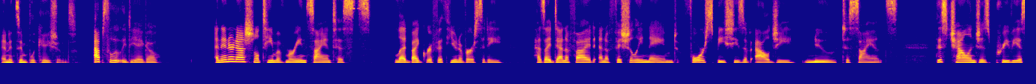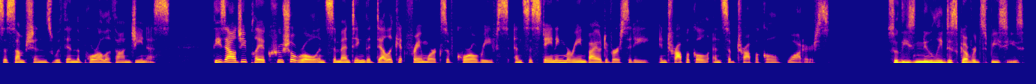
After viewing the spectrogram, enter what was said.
and its implications? Absolutely, Diego. An international team of marine scientists led by Griffith University, has identified and officially named four species of algae new to science. This challenges previous assumptions within the Porolithon genus. These algae play a crucial role in cementing the delicate frameworks of coral reefs and sustaining marine biodiversity in tropical and subtropical waters. So, these newly discovered species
